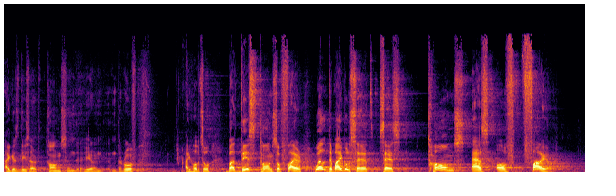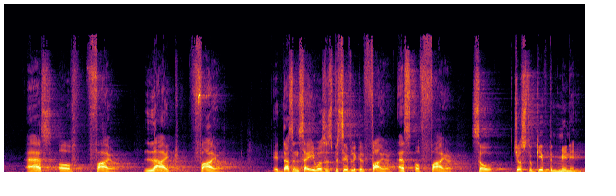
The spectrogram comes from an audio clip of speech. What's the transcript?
I guess these are tongues in the, here on, the roof. I hope so. But these tongues of fire, well, the Bible said, says tongues as of fire, as of fire, like fire. It doesn't say it was a specific fire, as of fire. So, just to give the meaning.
